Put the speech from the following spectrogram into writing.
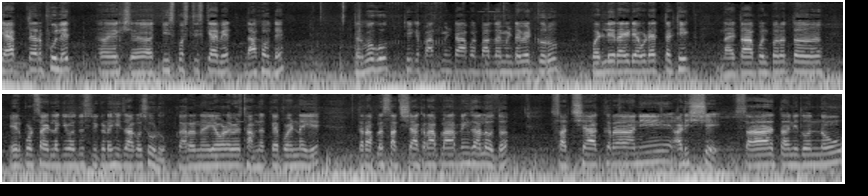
कॅब तर फुल आहेत. एकशे तीस पस्तीस कॅब आहेत. दाखवते. तर बघू. ठीक आहे पाच मिनिटं आपण पाच दहा मिनिटं वेट करू. पडली राईड एवढ्यात तर ठीक. नाही तर आपण परत एअरपोर्ट साईडला किंवा दुसरीकडे ही जागा सोडू. कारण एवढा वेळ थांबण्यात काही पॉईंट नाहीये. तर आपलं सातशे अकरा आपलं अर्निंग झालं होतं. सातशे अकरा आणि अडीचशे सात आणि दोन नऊ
